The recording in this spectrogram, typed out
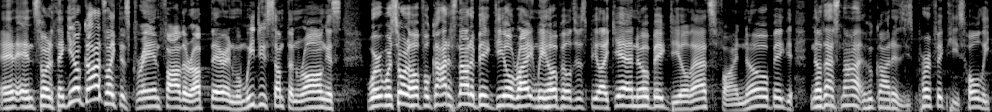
and, and sort of think, you know, God's like this grandfather up there, and when we do something wrong, it's, we're, we're sort of hopeful, God, it's not a big deal, right? And we hope He'll just be like, yeah, no big deal, that's fine, no big deal. No, that's not who God is. He's perfect, He's holy,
